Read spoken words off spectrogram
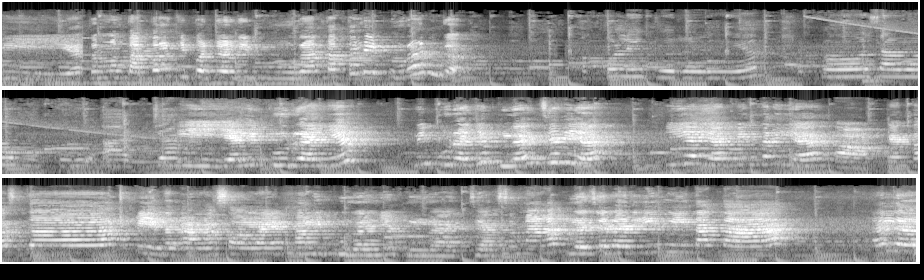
Iya, teman Tata lagi pada liburan. Tata liburan nggak? Aku liburannya mau sama bu guru aja. Iya, liburannya. Liburannya belajar ya. Iya ya, pinter ya. Oke, dong. Pinter anak soleh. Kali liburannya belajar. Semangat belajar hari ini, Tata. Halo.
